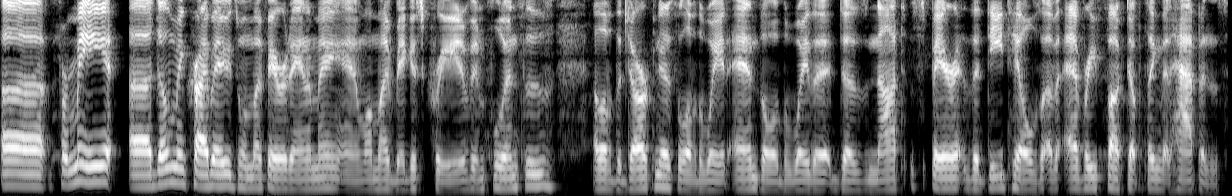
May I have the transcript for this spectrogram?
Uh, for me, uh, Devilman Crybaby is one of my favorite anime and one of my biggest creative influences. I love the darkness. I love the way it ends. I love the way that it does not spare the details of every fucked up thing that happens.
